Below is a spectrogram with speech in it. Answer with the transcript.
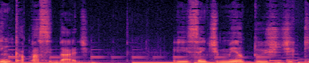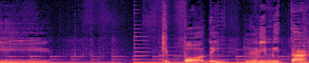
incapacidade e sentimentos de que que podem limitar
